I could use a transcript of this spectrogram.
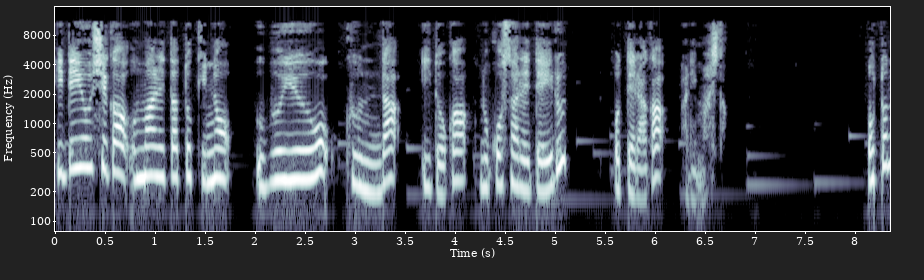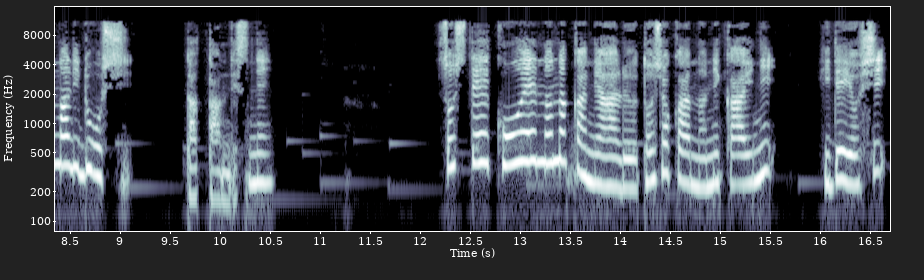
秀吉が生まれた時の産湯を組んだ井戸が残されているお寺がありました。お隣同士だったんですね。そして公園の中にある図書館の2階に秀吉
